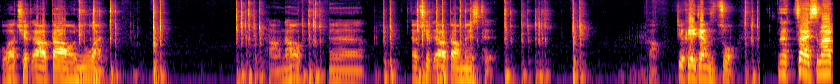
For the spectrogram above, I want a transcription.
我要 check out 到 new one。好，然后呃要 check out 到 master，好，就可以这样子做。那在 smart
